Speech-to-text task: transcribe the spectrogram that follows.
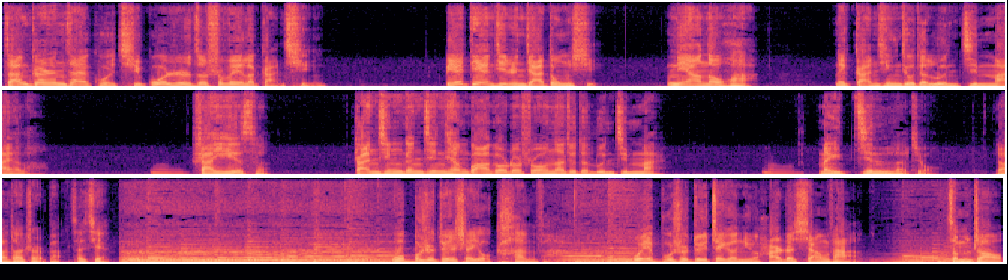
咱跟人在一起过日子是为了感情，别惦记人家东西，那样的话，那感情就得论斤卖了。嗯，啥意思？感情跟金钱挂钩的时候，那就得论斤卖，嗯，没劲了就。聊到这儿吧，再见。我不是对谁有看法，我也不是对这个女孩的想法怎么着，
